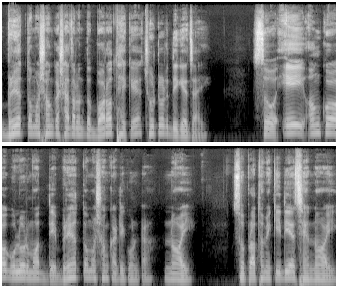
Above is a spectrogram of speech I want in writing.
বৃহত্তম সংখ্যা সাধারণত বড় থেকে ছোটোর দিকে যায়। সো এই অঙ্কগুলোর মধ্যে বৃহত্তম সংখ্যাটি কোনটা? নয়। সো প্রথমে কি দিয়েছে? নয়।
